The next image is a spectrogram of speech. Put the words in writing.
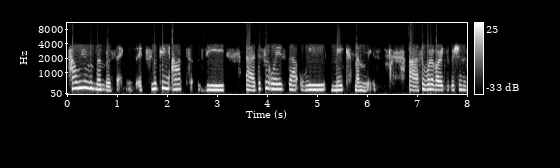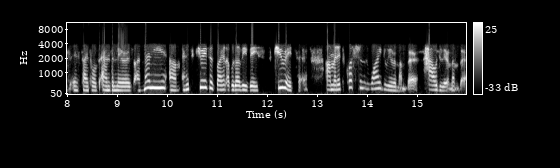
how we remember things. It's looking at the uh, different ways that we make memories. Uh, so one of our exhibitions is titled "And the Mirrors Are Many," um, and it's curated by an Abu Dhabi-based curator, um, and it questions why do we remember, how do we remember,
